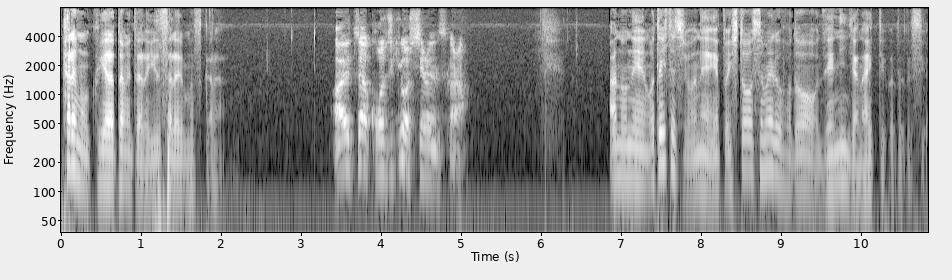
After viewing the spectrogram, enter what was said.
彼も悔い改めたら許されますから。あいつは小じきをしてるんですから。あのね、私たちはね、やっぱり人を責めるほど善人じゃないっていうことですよ。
